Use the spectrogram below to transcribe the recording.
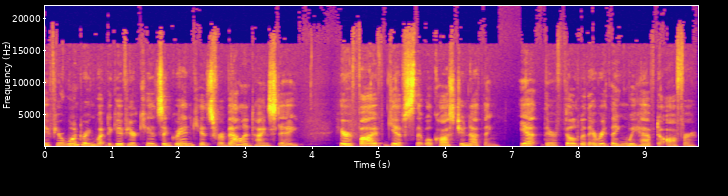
if you're wondering what to give your kids and grandkids for Valentine's Day, here are five gifts that will cost you nothing, yet they're filled with everything we have to offer.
